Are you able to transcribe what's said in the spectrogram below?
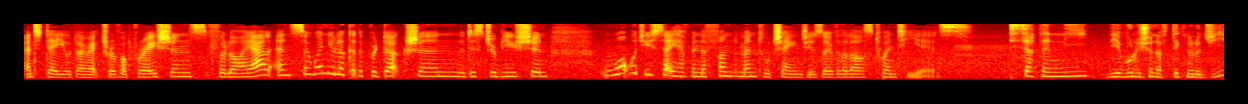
and today you're director of operations for L'Oréal. And so when you look at the production, the distribution, what would you say have been the fundamental changes over the last 20 years? Certainly the evolution of technology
